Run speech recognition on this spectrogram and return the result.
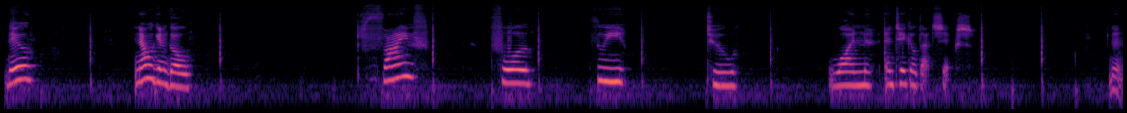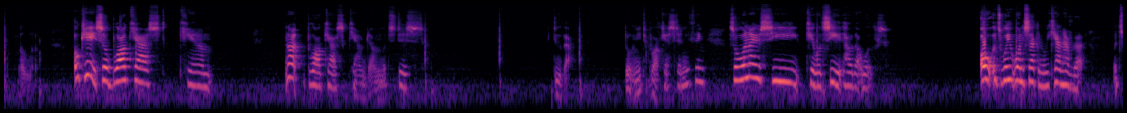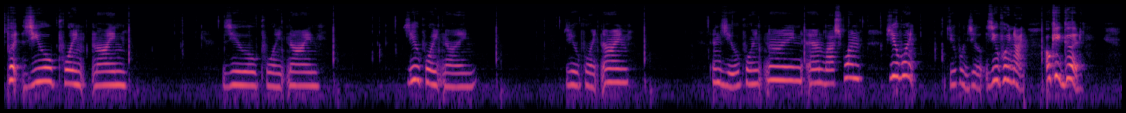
There. Now we're going to go five, four, three, two, one, and take out that six. Then 11. Okay, so broadcast cam, not broadcast cam down, let's just do that. Don't need to broadcast anything. So when I see, okay, let's see how that works. Oh, it's wait one second, we can't have that. Let's put 0 0.9 0 0.9, 0 0.9, 0 0.9, and 0 0.9, and last one, 0 0.0, 0 0.0, 0.9. Okay, good.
